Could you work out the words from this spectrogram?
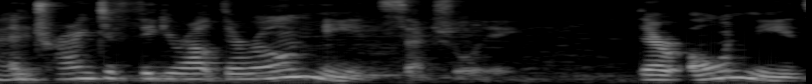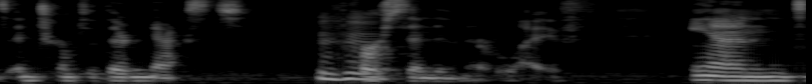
and trying to figure out their own needs sexually, their own needs in terms of their next Mhm. person in their life. And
